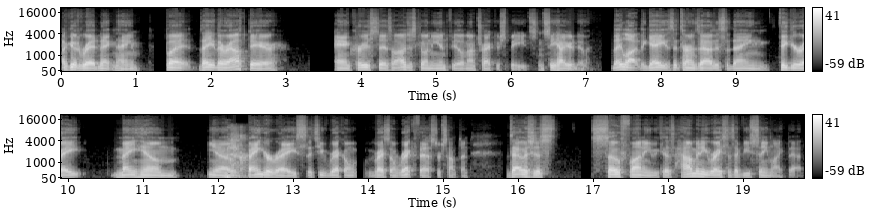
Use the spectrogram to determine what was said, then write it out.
A good redneck name. But they they're out there and Cruz says, I'll just go in the infield and I'll track your speeds and see how you're doing. They lock the gates. It turns out it's a dang figure eight mayhem you know, banger race that you wreck on race on Wreckfest or something. That was just so funny because how many races have you seen like that?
